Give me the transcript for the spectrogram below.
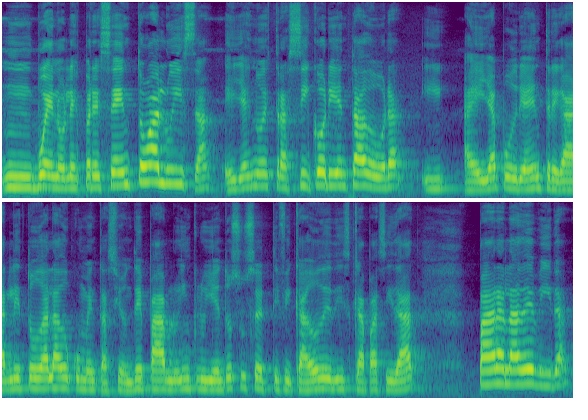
Mm, bueno, les presento a Luisa, ella es nuestra psicoorientadora y a ella podría entregarle toda la documentación de Pablo, incluyendo su certificado de discapacidad para la debida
